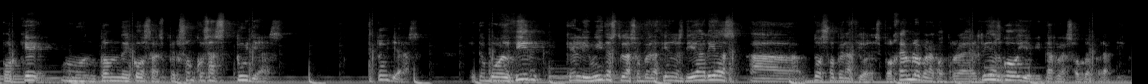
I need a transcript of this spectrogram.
por qué un montón de cosas, pero son cosas tuyas, tuyas. Yo te puedo decir que limites las operaciones diarias a dos operaciones, por ejemplo, para controlar el riesgo y evitar la sobreoperativa.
